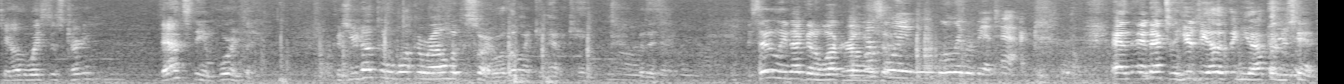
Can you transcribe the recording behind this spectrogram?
See how the waist is turning? That's the important thing. Because you're not gonna walk around with the sword, although I can have a cane. But it- certainly not gonna walk around with a hopefully we will never be attacked. And, and actually, here's the other thing you have to understand.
